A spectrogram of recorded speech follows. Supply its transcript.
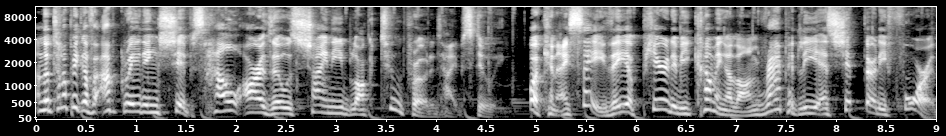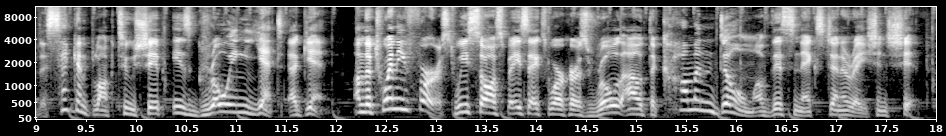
On the topic of upgrading ships, how are those shiny Block 2 prototypes doing? What can I say? They appear to be coming along rapidly as Ship 34, the second Block 2 ship, is growing yet again. On the 21st, we saw SpaceX workers roll out the common dome of this next generation ship.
